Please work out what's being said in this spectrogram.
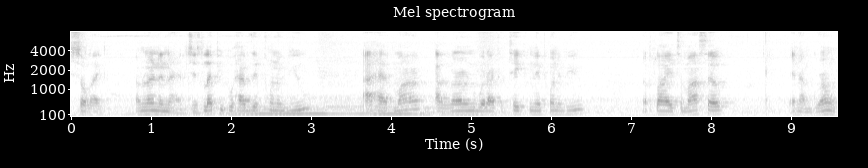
So like I'm learning that just let people have their point of view. I have mine. I learned what I could take from their point of view, apply it to myself, and I'm growing.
